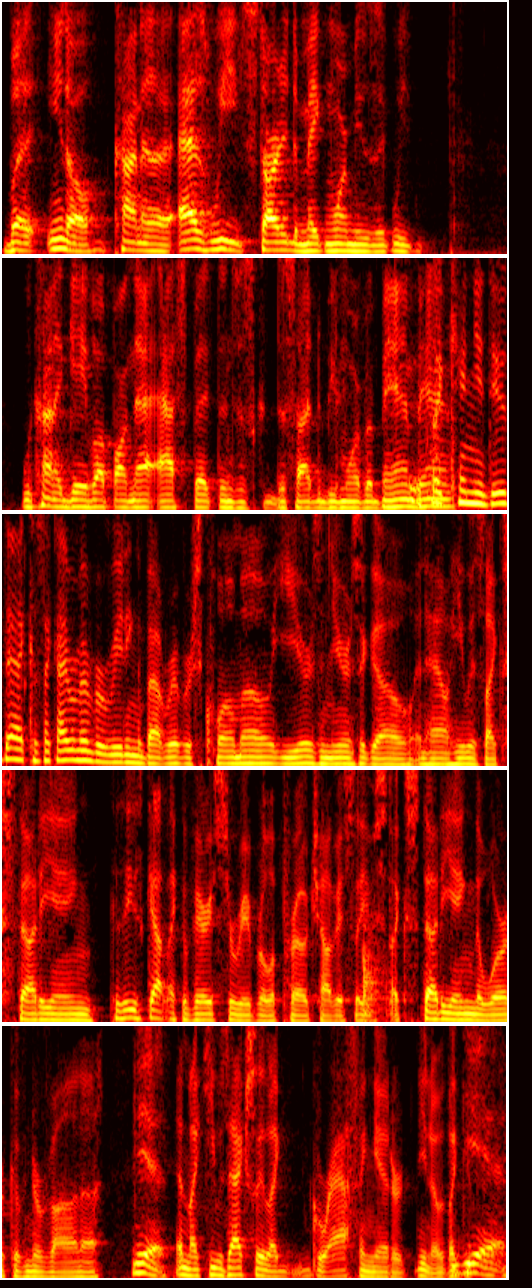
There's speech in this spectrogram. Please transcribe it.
But you know kind of as we started to make more music we we kind of gave up on that aspect and just decided to be more of a band It's band like, can you do that? Because like I remember reading about Rivers Cuomo years and years ago, and how he was like studying because he's got like a very cerebral approach. Obviously, he was like studying the work of Nirvana. Yeah. and like he was actually like graphing it, or you know, like Yeah.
